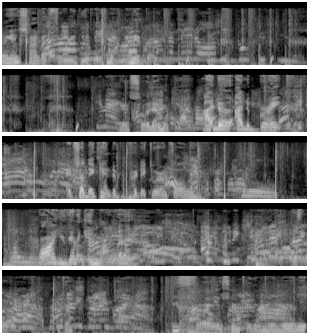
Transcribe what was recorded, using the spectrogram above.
I'm getting signed by three people. Come on, give me a break. You gotta slow down. I had to, I had to break. It said they can't predict where I'm falling. Why are you getting in my way? Okay. You fell. It's gonna take a little bit.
